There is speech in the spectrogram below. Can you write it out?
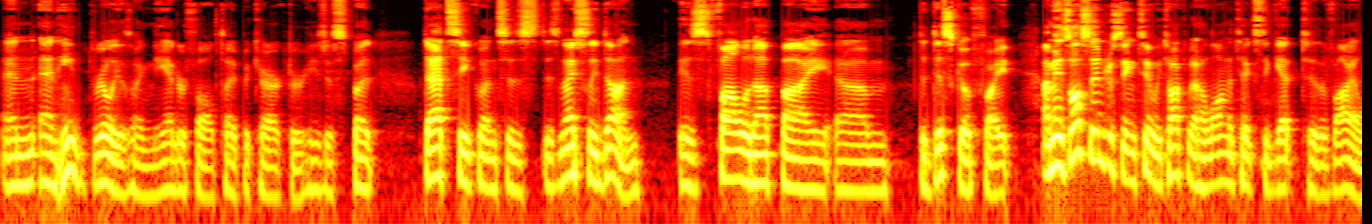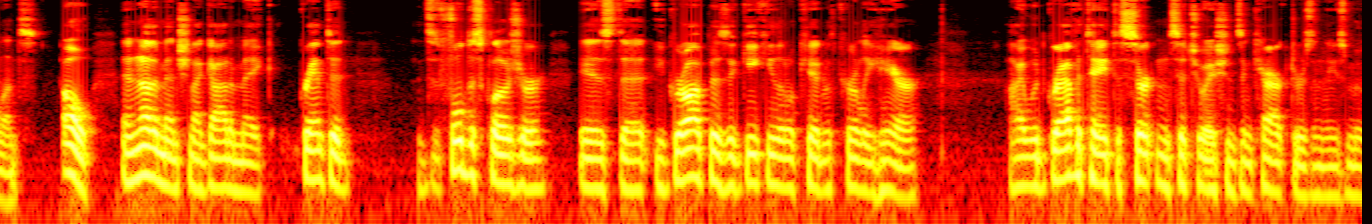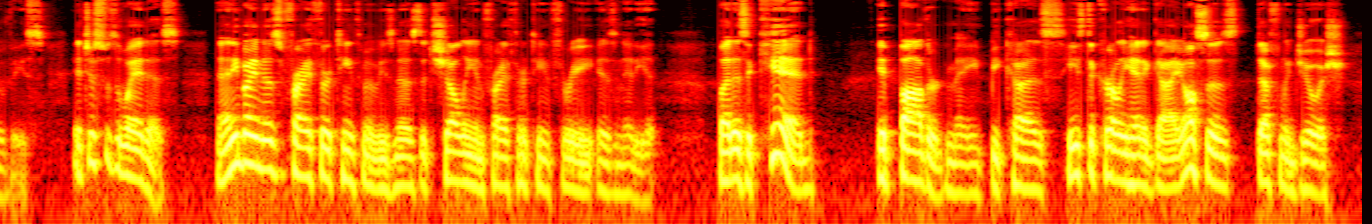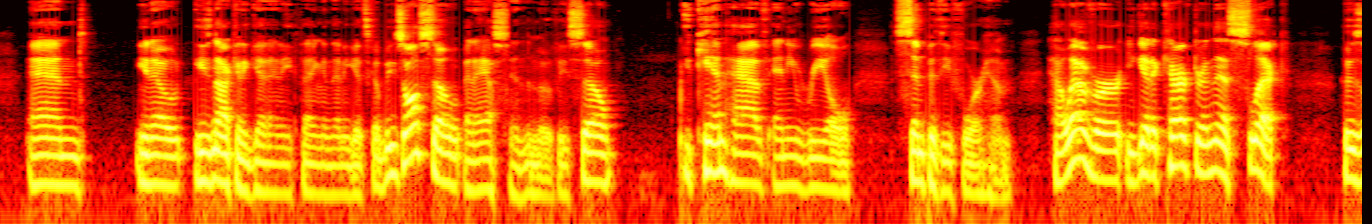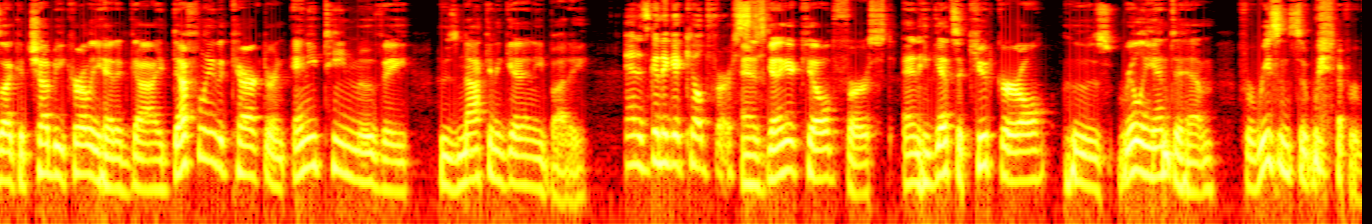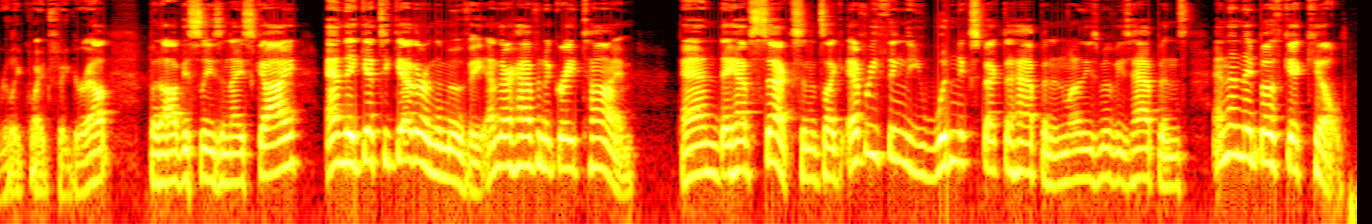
and and he really is like Neanderthal type of character. He's just but that sequence is is nicely done. Is followed up by um, the disco fight. I mean, it's also interesting too. We talked about how long it takes to get to the violence. Oh, and another mention I got to make. Granted, full disclosure is that you grow up as a geeky little kid with curly hair. I would gravitate to certain situations and characters in these movies. It just was the way it is. Now, anybody knows the Friday Thirteenth movies knows that Shelley in Friday Thirteenth Three is an idiot. But as a kid, it bothered me because he's the curly headed guy. He also is definitely Jewish. And, you know, he's not going to get anything and then he gets killed. But he's also an ass in the movie. So you can't have any real sympathy for him. However, you get a character in this, Slick, who's like a chubby, curly headed guy. Definitely the character in any teen movie who's not going to get anybody. and is going to get killed first. and is going to get killed first. And he gets a cute girl who's really into him for reasons that we never really quite figure out. But obviously, he's a nice guy. And they get together in the movie and they're having a great time. And they have sex. And it's like everything that you wouldn't expect to happen in one of these movies happens. And then they both get killed.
